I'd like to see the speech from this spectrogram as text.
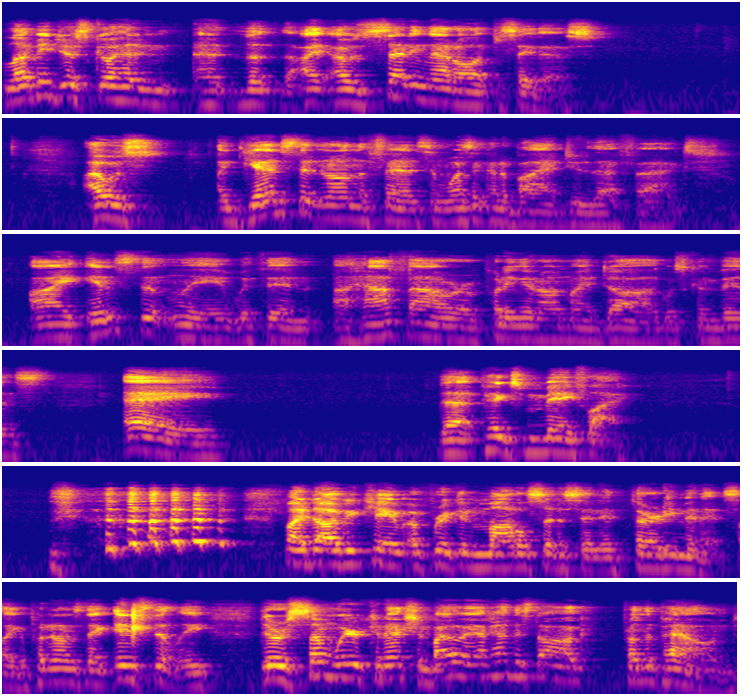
Let me just go ahead and, uh, and the, I, I was setting that all up to say this. I was against it and on the fence and wasn't going to buy it due to that fact. I instantly, within a half hour of putting it on my dog, was convinced a that pigs may fly. My dog became a freaking model citizen in 30 minutes. Like I put it on his neck instantly. There was some weird connection. By the way, I've had this dog from the pound.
